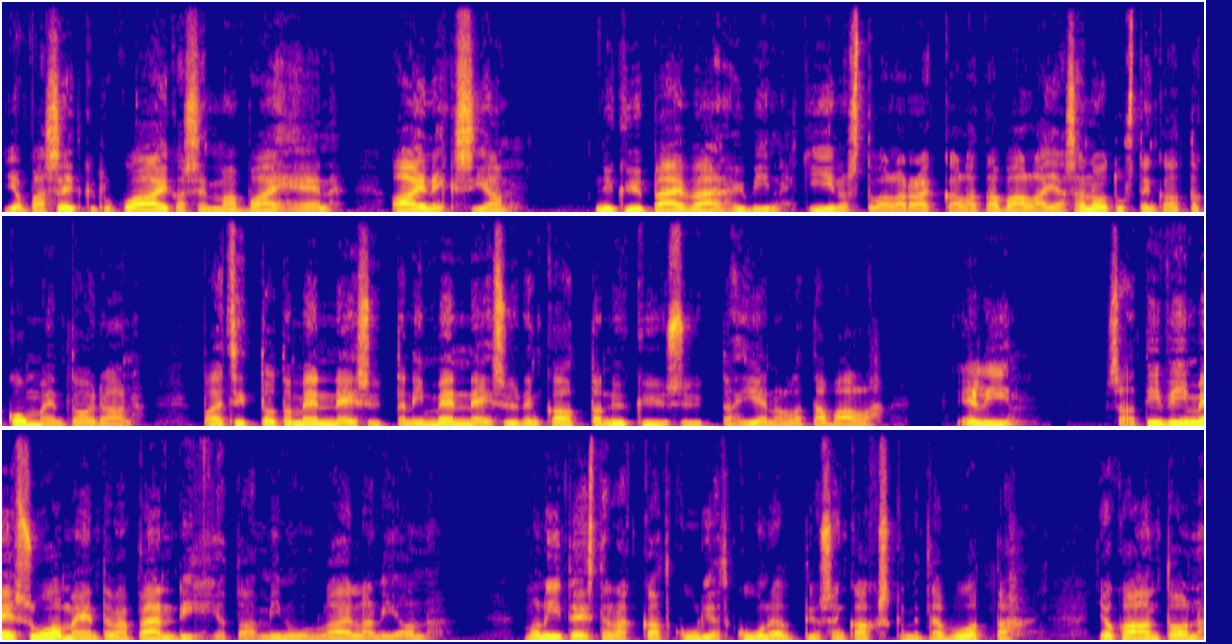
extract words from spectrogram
jopa 70-lukua aikaisemman vaiheen aineksia nykypäivään hyvin kiinnostavalla, rakkaalla tavalla ja sanotusten kautta kommentoidaan paitsi tuota menneisyyttä, niin menneisyyden kautta nykyisyyttä hienolla tavalla. Eli saatiin viimein Suomeen tämä bändi, jota minun laillani on moni teistä rakkaat kuulijat kuunnellut jo sen 20 vuotta, joka on tuon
